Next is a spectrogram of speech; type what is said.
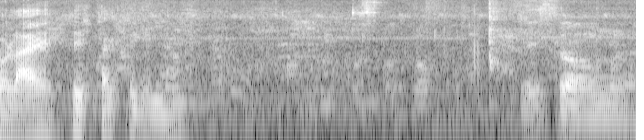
เขาไหลที่ตักกินนะในซองมือ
